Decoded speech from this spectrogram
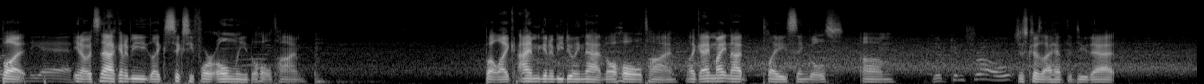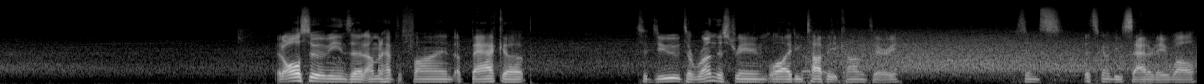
but, in the air. you know, it's not going to be like 64 only the whole time. But like I'm going to be doing that the whole time. Like I might not play singles, um, Good control. just because I have to do that. It also means that I'm gonna have to find a backup to do to run the stream while I do top eight commentary, since it's gonna be Saturday while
